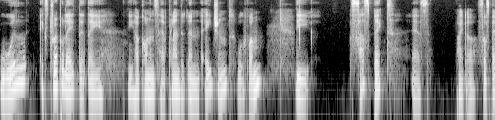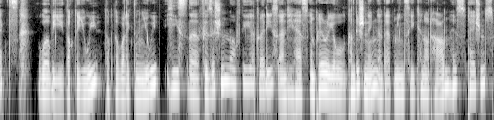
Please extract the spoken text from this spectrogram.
will extrapolate that they, the Harkonnens, have planted an agent with them. The suspect, as Piter suspects, will be Dr. Yueh, Dr. Wellington Yueh. He's the physician of the Atreides and he has imperial conditioning and that means he cannot harm his patients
